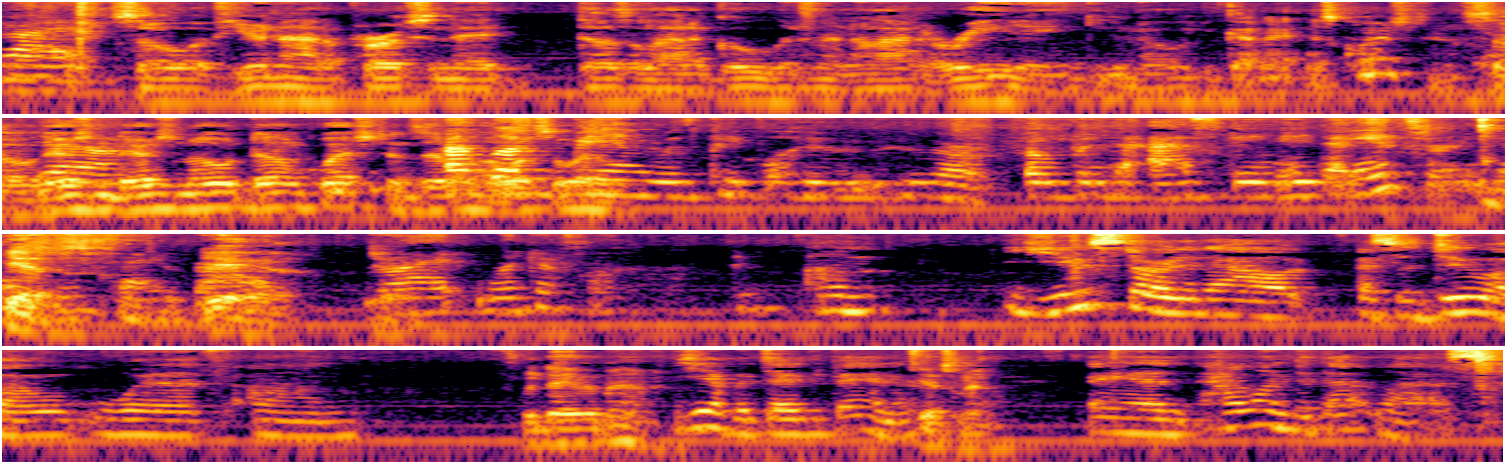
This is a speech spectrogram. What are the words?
Right. So if you're not a person that does a lot of googling and a lot of reading, you know, you got to ask questions. So Yeah. there's there's no dumb questions at I all love whatsoever. being with people who, who are open to asking and to answering. I Yes. say. Right. Yeah. Yeah. Right. Wonderful. Um, you started out as a duo with, um, With David Mann. yeah, with David Banner. Yes, ma'am. And how long did that last?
